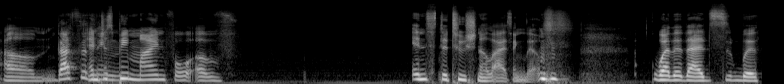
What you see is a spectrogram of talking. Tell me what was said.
Um That's the and just be mindful of institutionalizing them. whether that's with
